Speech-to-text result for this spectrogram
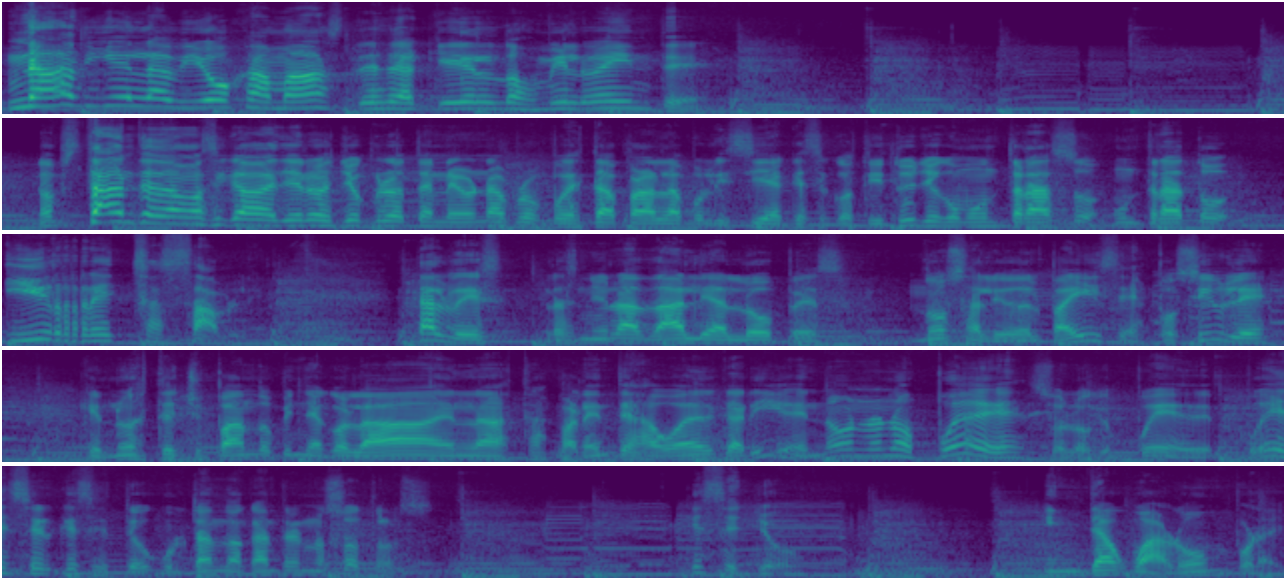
Nadie la vio jamás desde aquel 2020. No obstante, damas y caballeros, yo creo tener una propuesta para la policía que se constituye como un, trazo, un trato irrechazable. Tal vez la señora Dalia López no salió del país. Es posible que no esté chupando piña colada en las transparentes aguas del Caribe. No, no, no, puede. Solo que puede. Puede ser que se esté ocultando acá entre nosotros. ¿Qué sé yo? En por ahí.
